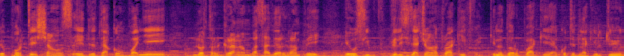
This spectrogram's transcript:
de porter chance et d'accompagner notre grand ambassadeur Grand P. Et aussi félicitations à toi qui, ne dort pas, qui est à côté de la culture.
